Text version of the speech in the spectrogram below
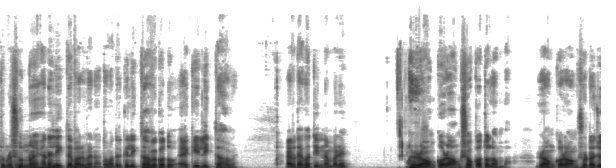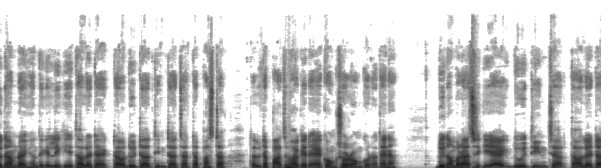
তোমরা শূন্য এখানে লিখতে পারবে না। তোমাদেরকে লিখতে হবে কত? একই লিখতে হবে। এবার দেখো তিন নম্বরে, রং করা অংশ কত লম্বা? রং করা অংশটা যদি আমরা এখান থেকে লিখি, তাহলে এটা একটা, দুইটা, তিনটা, চারটা, পাঁচটা, তাহলে এটা পাঁচ ভাগের এক অংশ রং করা, তাই না? দুই নম্বরে আছে কি? এক, দুই, তিন, চার, তাহলে এটা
